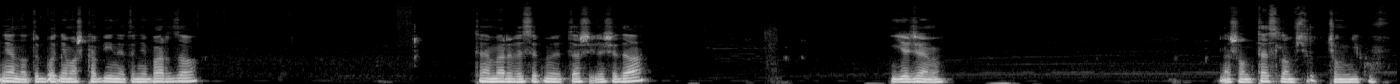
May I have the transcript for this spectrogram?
Nie no, ty bo nie masz kabiny, to nie bardzo. TMR wysypmy też ile się da. I jedziemy. Naszą Teslą wśród ciągników.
